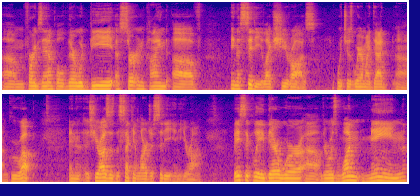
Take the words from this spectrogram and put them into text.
um, for example, there would be a certain kind of in a city like Shiraz, which is where my dad uh, grew up and Shiraz is the second largest city in Iran. Basically, there were uh, there was one main, uh,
